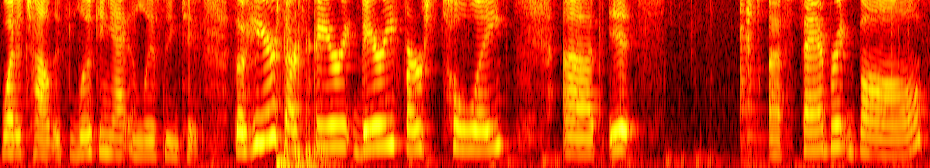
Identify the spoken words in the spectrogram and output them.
what a child is looking at and listening to. So here's our very, very first toy. Uh, it's a fabric ball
